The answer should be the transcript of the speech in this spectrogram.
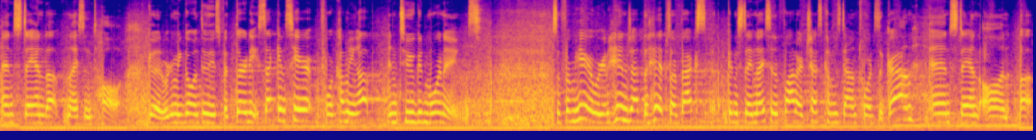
and stand up nice and tall. Good, we're gonna be going through these for 30 seconds here before coming up into good mornings. So from here, we're gonna hinge at the hips. Our back's gonna stay nice and flat. Our chest comes down towards the ground and stand on up.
